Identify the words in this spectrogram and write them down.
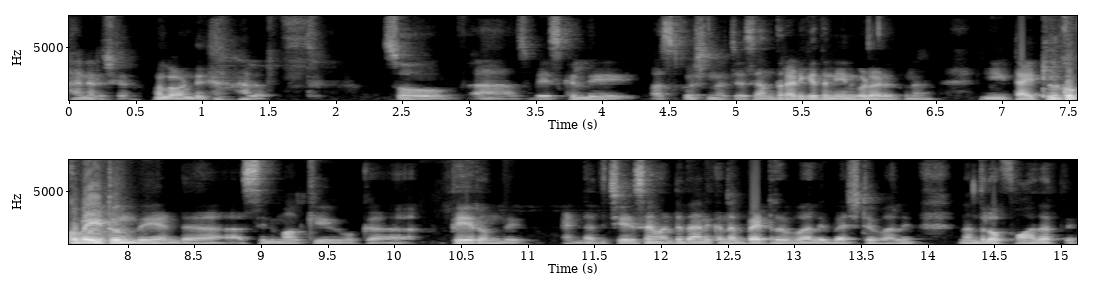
హాయ్ నరేష్ గారు హలో అండి hello so basically first question వచ్చేసి అందరూ అడిగేది నేను కూడా అడుగుతున్నా ఈ టైటిల్కి ఒక వెయిట్ ఉంది అండ్ uh, సినిమాకి ఒక పేరు ఉంది అండ్ అది చేసామంటే దానికన్నా బెటర్ ఇవ్వాలి బెస్ట్ ఇవ్వాలి అండ్ అందులో ఫాదర్ది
